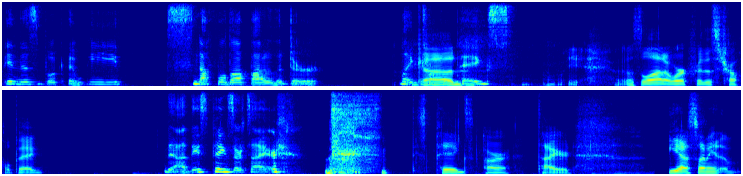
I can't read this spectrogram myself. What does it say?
in this book that we snuffled up out of the dirt, like God. truffle pigs. Yeah, it was a lot of work for this truffle pig. Yeah, these pigs are tired. these pigs are tired. Yes, I mean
